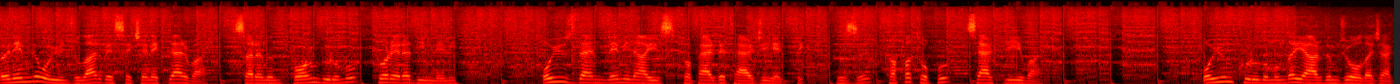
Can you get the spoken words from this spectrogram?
Önemli oyuncular ve seçenekler var. Sara'nın form durumu, Torreira dinlenik. O yüzden Lemina'yı stoperde tercih ettik, hızı, kafa topu, sertliği var. Oyun kurulumunda yardımcı olacak.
